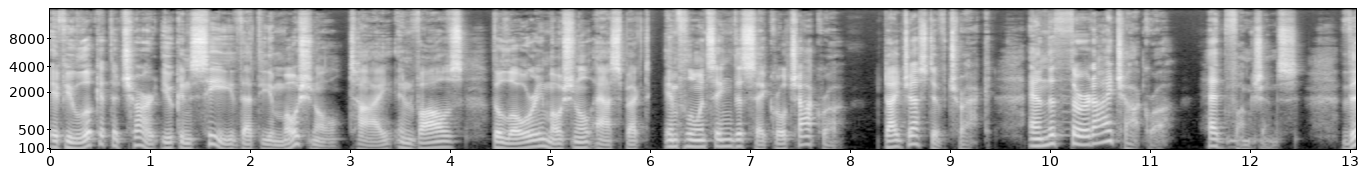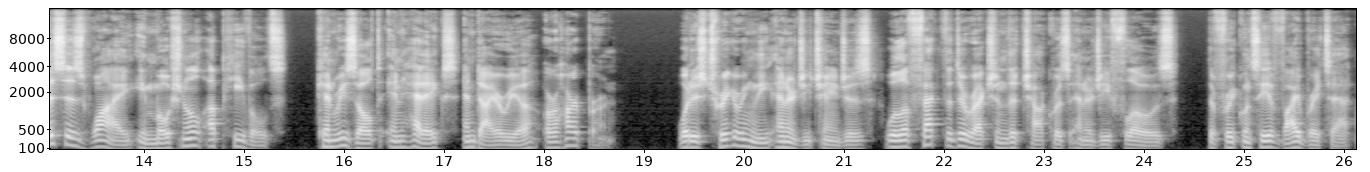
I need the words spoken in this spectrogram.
If you look at the chart, you can see that the emotional tie involves the lower emotional aspect influencing the sacral chakra, digestive tract, and the third eye chakra, head functions. This is why emotional upheavals can result in headaches and diarrhea or heartburn. What is triggering the energy changes will affect the direction the chakra's energy flows, the frequency it vibrates at,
